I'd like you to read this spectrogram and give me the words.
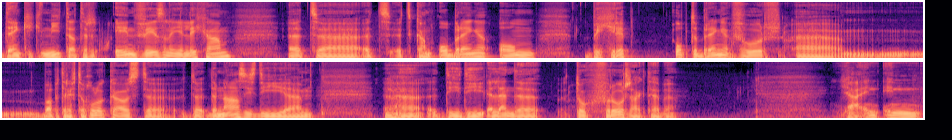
denk ik niet dat er één vezel in je lichaam het, uh, het, het kan opbrengen om begrip op te brengen voor uh, wat betreft de holocaust, de, de, de nazi's die, ehm, eh, die die ellende toch veroorzaakt hebben. Ja, in, in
